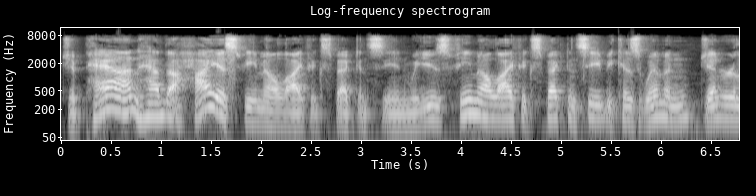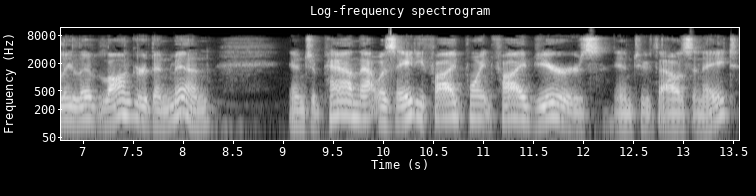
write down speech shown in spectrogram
Japan had the highest female life expectancy, and we use female life expectancy because women generally live longer than men. In Japan, that was 85.5 years in 2008.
